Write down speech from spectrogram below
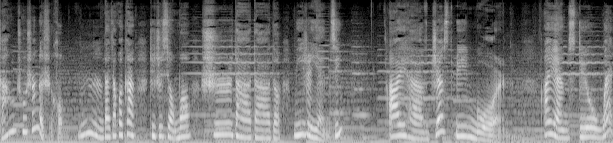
刚出生的时候，嗯，大家快看，这只小猫湿哒哒的，眯着眼睛。I have just been born. I am still wet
